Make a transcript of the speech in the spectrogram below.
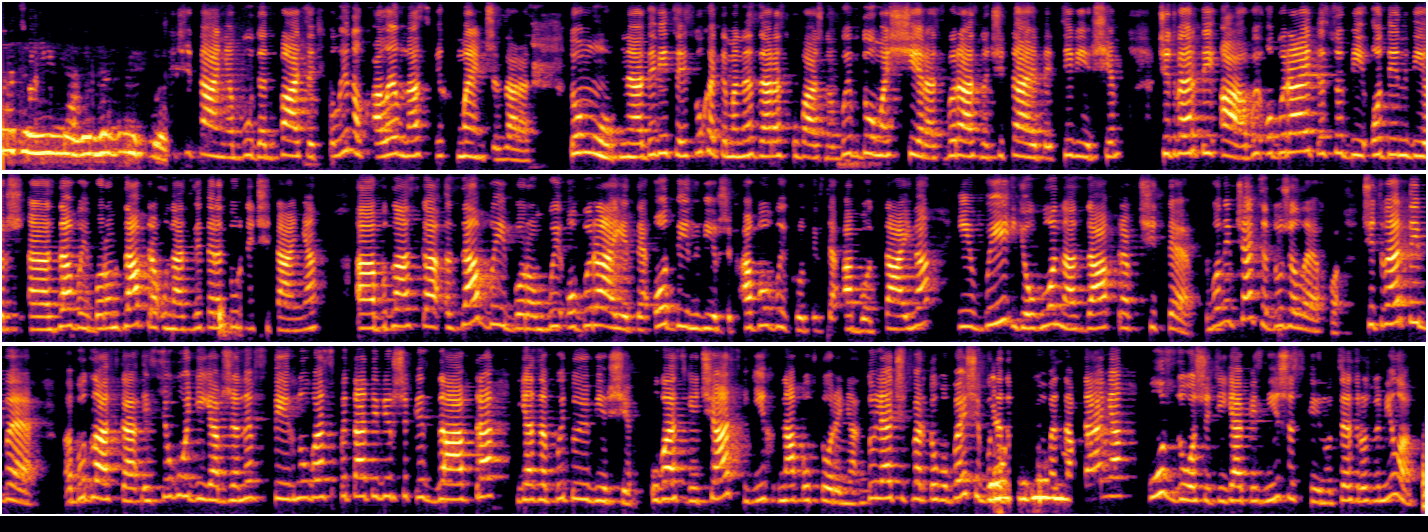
читання буде 20 хвилинок, але в нас їх менше зараз. Тому е, дивіться і слухайте мене зараз уважно. Ви вдома ще раз виразно читаєте ці вірші. Четвертий А. Ви обираєте собі один вірш за вибором. Завтра у нас літературне читання. Будь ласка, за вибором ви обираєте один віршик або викрутився, або тайна, і ви його на завтра вчите. Вони вчаться дуже легко. Четвертий Б. Будь ласка, сьогодні я вже не встигну вас спитати віршики. Завтра я запитую вірші. У вас є час їх на повторення. Доля четвертого Б ще буде додаткове завдання у зошиті. Я пізніше скину. Це зрозуміло?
